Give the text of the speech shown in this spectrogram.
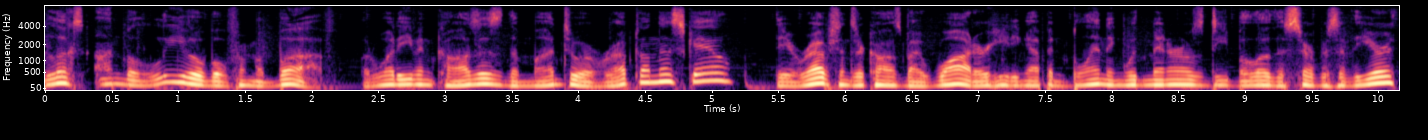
It looks unbelievable from above, but what even causes the mud to erupt on this scale? The eruptions are caused by water heating up and blending with minerals deep below the surface of the earth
